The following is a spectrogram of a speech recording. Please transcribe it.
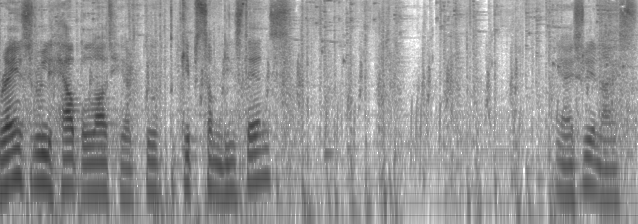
Range really help a lot here to, to keep some distance. Yeah, it's really nice.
